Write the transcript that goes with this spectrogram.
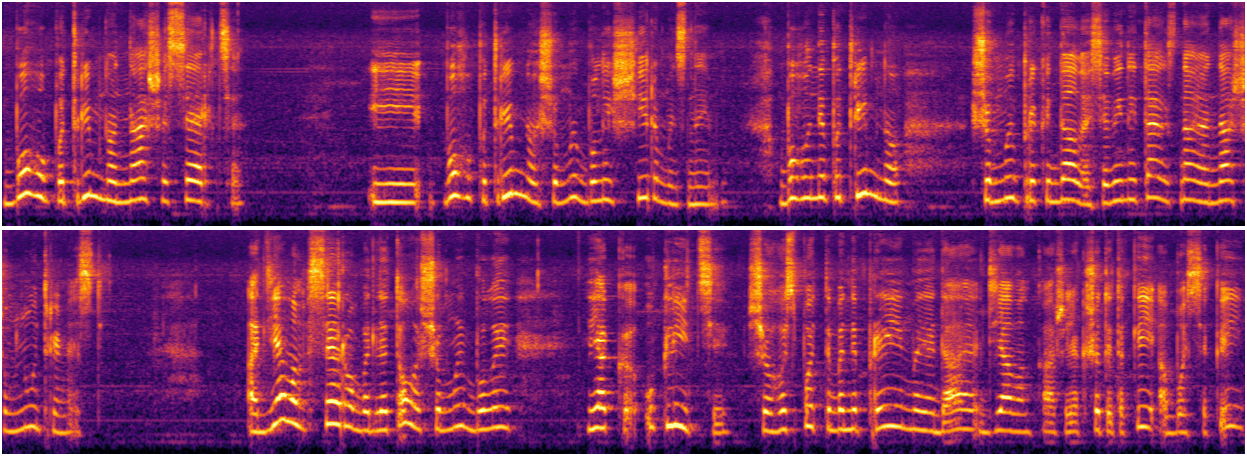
Богу потрібно наше серце. І Богу потрібно, щоб ми були щирими з ним. Богу не потрібно, щоб ми прикидалися. Він і так знає нашу внутрішність. А дьявол все робить для того, щоб ми були як у клітці, що Господь тебе не прийме, да? дьявол каже, якщо ти такий або сякий,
